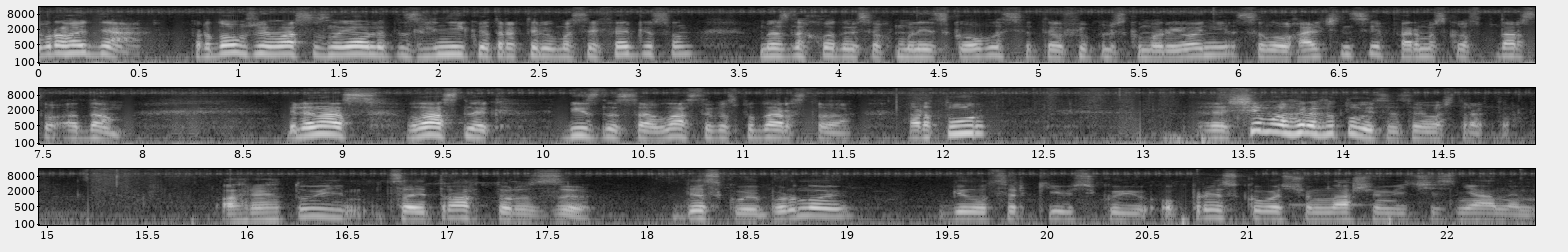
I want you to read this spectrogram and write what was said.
Доброго дня! Продовжуємо вас ознайомлювати з лінійкою тракторів Масей Фергюсон. Ми знаходимося в Хмельницькій області, Теофіпольському районі, село Гальчинці, фермерське господарство Адам. Біля нас власник бізнесу, власник господарства Артур. Е, з Чим агрегатується цей ваш трактор? Агрегатуємо цей трактор з дисковою борною білоцерківською, оприскувачем нашим вітчизняним,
